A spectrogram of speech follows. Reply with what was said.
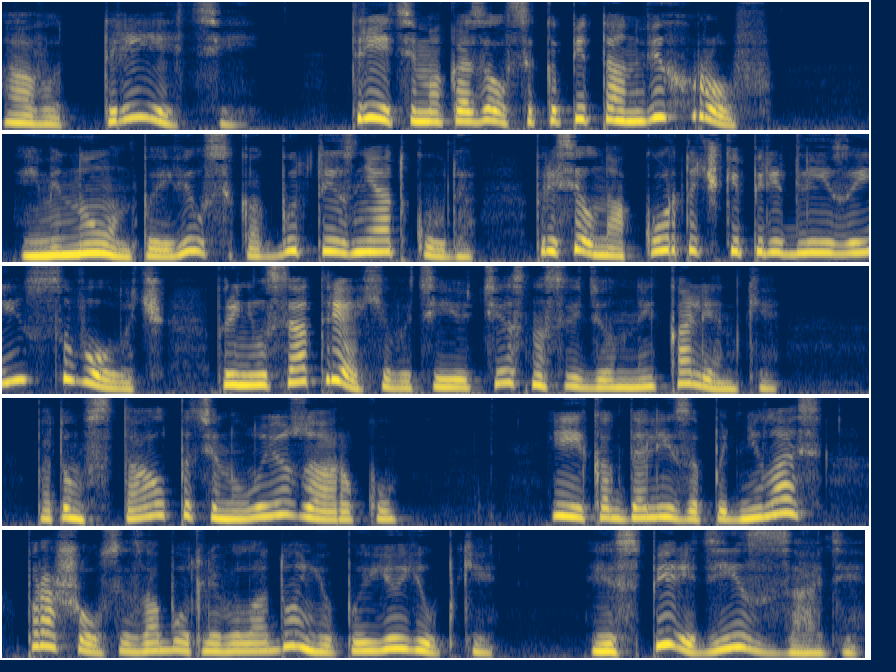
А вот третий... Третьим оказался капитан Вихров — Именно он появился как будто из ниоткуда, присел на корточки перед Лизой и, сволочь, принялся отряхивать ее тесно сведенные коленки. Потом встал, потянул ее за руку. И, когда Лиза поднялась, прошелся заботливой ладонью по ее юбке. И спереди, и сзади.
